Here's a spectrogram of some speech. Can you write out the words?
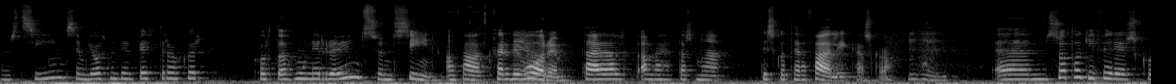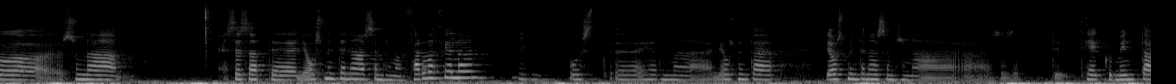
veist, sín sem ljósmyndin byrtir okkur hvort að hún er raunsunn sín á það hver við Já. vorum það er al- alveg hægt að svona diskotera það líka sko Mhm. um, svo tók ég fyrir sko svona sem sagt eh, ljósmyndina sem svona ferðafélagan Mhm. þú veist, uh, hérna, ljósmynda, ljósmyndina sem svona uh, sem sagt, te- tekur mynda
